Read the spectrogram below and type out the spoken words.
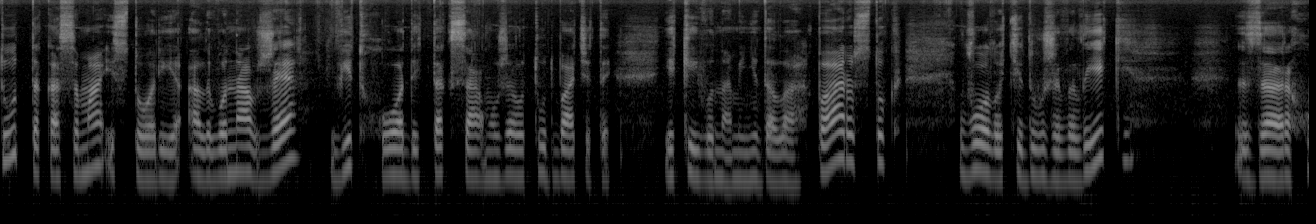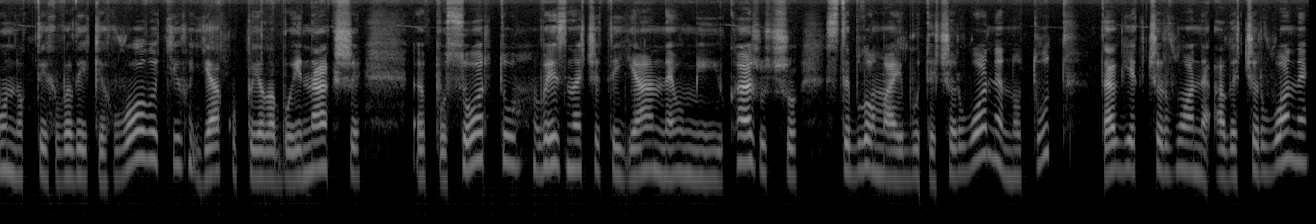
Тут така сама історія, але вона вже відходить так само. Вже отут бачите, який вона мені дала паросток. Волоті дуже великі. За рахунок тих великих волотів я купила, бо інакше е, по сорту визначити я не вмію. Кажуть, що стебло має бути червоне, але тут так як червоне, але червоне,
